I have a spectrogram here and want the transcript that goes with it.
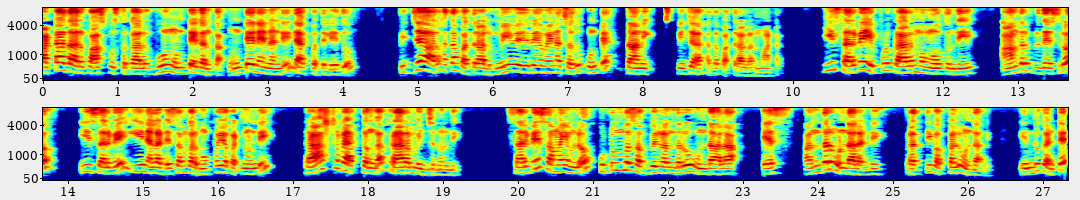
పట్టాదారు పాస్ పుస్తకాలు భూమి ఉంటే కనుక ఉంటేనేనండి లేకపోతే లేదు. విద్యా అర్హత పత్రాలు. మీరేమైనా చదువుకుంటే దాని విద్యా అర్హత పత్రాలు అన్నమాట ఈ సర్వే ఎప్పుడు ప్రారంభమవుతుంది? ఆంధ్రప్రదేశ్లో ఈ సర్వే ఈ నెల డిసెంబర్ ముప్పై ఒకటి నుండి రాష్ట్ర వ్యాప్తంగా ప్రారంభించనుంది. సర్వే సమయంలో కుటుంబ సభ్యులందరూ ఉండాలా? ఎస్ అందరూ ఉండాలండి. ప్రతి ఒక్కళ్ళు ఉండాలి. ఎందుకంటే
